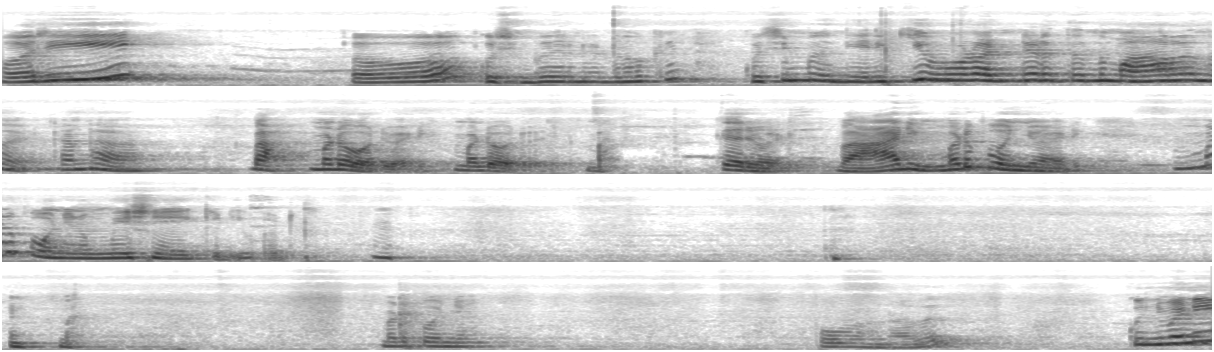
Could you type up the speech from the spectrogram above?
ഒരീ ഓ കുശുമ്പ് വരുന്നുണ്ട്. നോക്ക് കുശുമ്പ് എനിക്ക് ഓടോ എന്റെ അടുത്തുനിന്ന് മാറുന്നു കണ്ടാ? ബാ ഇമ്മടെ ഓടി വാടി ഇമ്മടെ ഓടി വാടി ബാ കയറി വാടി. ഇമ്മടെ പോഞ്ഞു വാടി. ഇമ്മടെ പോഞ്ഞു ഉമ്മേഷിനെ കിടി വാടി. ഇമ്മടെ പോഞ്ഞു. പോകുന്നത് കുഞ്ഞുമണി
